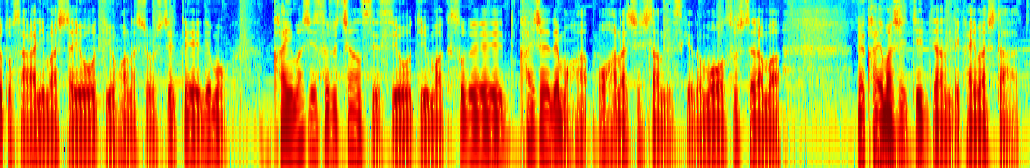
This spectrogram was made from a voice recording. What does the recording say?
っと下がりましたよっていうお話をしてて、でも、買い増しするチャンスですよっていう、まあ、それ、会社でもお話ししたんですけども、そしたらまあ、いや、買い増しって言ってたんで買いましたって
